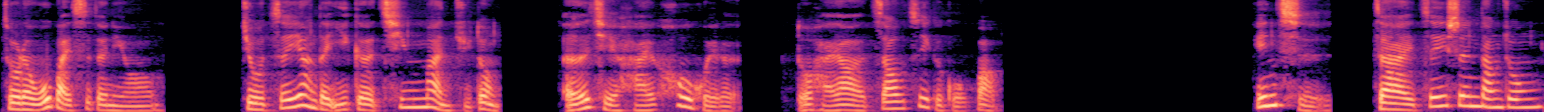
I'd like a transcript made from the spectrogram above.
做了五百次的牛，就这样的一个轻慢举动，而且还后悔了，都还要遭这个果报。因此，在这一生当中，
